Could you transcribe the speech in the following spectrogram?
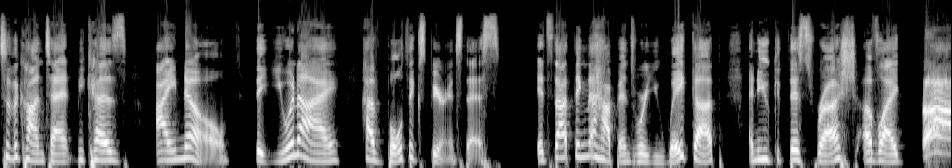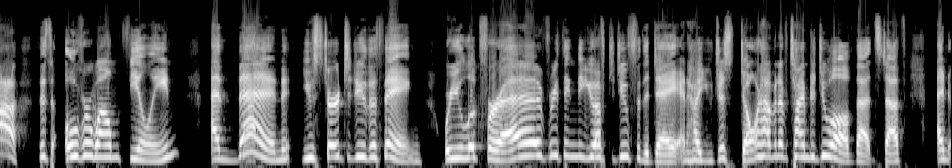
to the content because I know that you and I have both experienced this. It's that thing that happens where you wake up and you get this rush of like, ah, this overwhelmed feeling. And then you start to do the thing where you look for everything that you have to do for the day and how you just don't have enough time to do all of that stuff and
